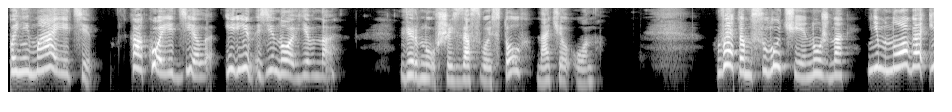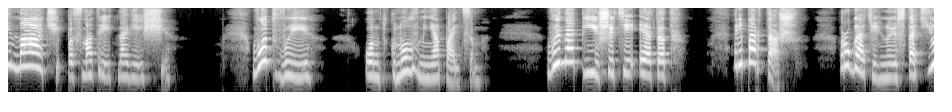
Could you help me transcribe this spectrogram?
Понимаете, какое дело, Ирина Зиновьевна? Вернувшись за свой стол, начал он. В этом случае нужно немного иначе посмотреть на вещи. Вот вы, он ткнул в меня пальцем, вы напишите этот репортаж ругательную статью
